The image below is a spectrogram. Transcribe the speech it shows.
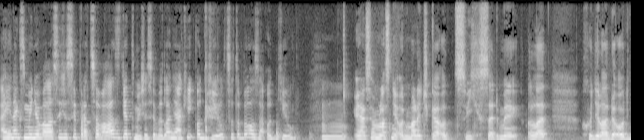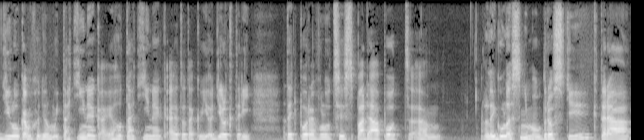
A jinak zmiňovala si, že jsi pracovala s dětmi, že jsi vedla nějaký oddíl. Co to bylo za oddíl? Mm, já jsem vlastně od malička, od svých sedmi let chodila do oddílu, kam chodil můj tatínek a jeho tatínek a je to takový oddíl, který teď po revoluci spadá pod um, Ligu lesní moudrosti, která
